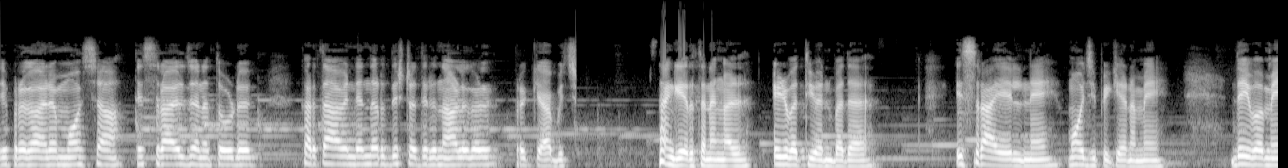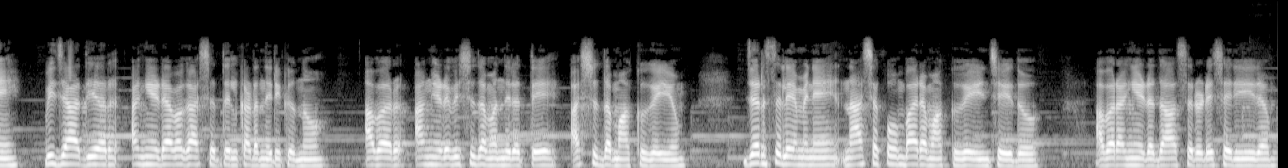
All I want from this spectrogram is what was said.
ഇപ്രകാരം മോശ ഇസ്രായേൽ ജനത്തോട് കർത്താവിന്റെ നിർദ്ദിഷ്ട തിരുനാളുകൾ പ്രഖ്യാപിച്ചു. സങ്കീർത്തനങ്ങൾ എഴുപത്തിയൊൻപത്. ഇസ്രായേലിനെ മോചിപ്പിക്കണമേ. ദൈവമേ വിജാതിയർ അങ്ങയുടെ അവകാശത്തിൽ കടന്നിരിക്കുന്നു. അവർ അങ്ങയുടെ വിശുദ്ധ മന്ദിരത്തെ അശുദ്ധമാക്കുകയും ജെറുസലേമിനെ നാശകൂമ്പാരമാക്കുകയും ചെയ്തു. അവർ അങ്ങയുടെ ദാസരുടെ ശരീരം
